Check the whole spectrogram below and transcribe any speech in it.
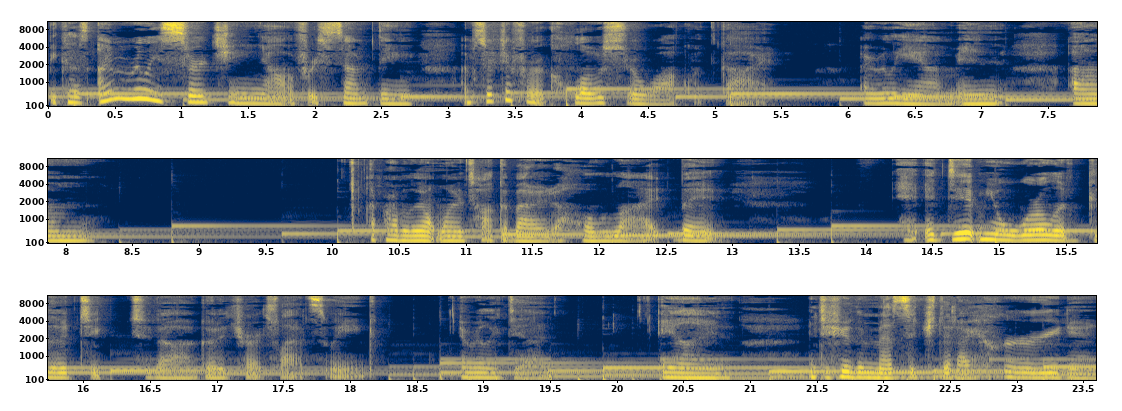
Because I'm really searching now for something. I'm searching for a closer walk with God. I really am. And um I probably don't want to talk about it a whole lot, but it, did me a world of good to, to uh, go to church last week. It really did. And, and to hear the message that I heard and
